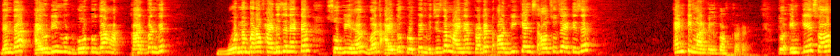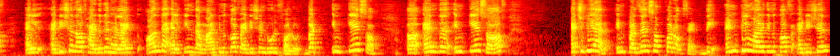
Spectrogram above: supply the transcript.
then the iodine would go to the carbon with more number of hydrogen atom so we have one iodopropane which is the minor product or we can also say it is a anti-Markovnikov product so in case of addition of hydrogen halide on the alkene the Markovnikov addition rule followed. But in case of uh, and the, in case of HBr in presence of peroxide the anti-Markovnikov addition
